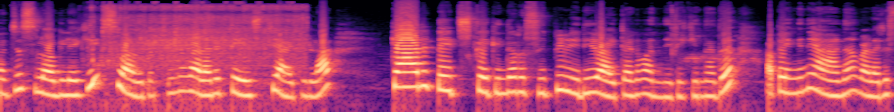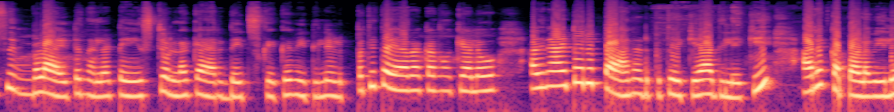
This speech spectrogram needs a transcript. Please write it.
മറ്റു സ്ലോഗിലേക്ക് സ്വാഗതം. ഇന്ന് വളരെ ടേസ്റ്റി ആയിട്ടുള്ള ക്യാരറ്റ് ഡേറ്റ്സ് കേക്കിന്റെ റെസിപ്പി വീഡിയോ ആയിട്ടാണ് വന്നിരിക്കുന്നത്. അപ്പോൾ എങ്ങനെയാണ് വളരെ സിമ്പിളായിട്ട് നല്ല ടേസ്റ്റുള്ള ക്യാരറ്റ് ഡേറ്റ്സ് കേക്ക് വീട്ടിൽ എളുപ്പത്തിൽ തയ്യാറാക്കാൻ നോക്കിയാലോ? അതിനായിട്ടൊരു പാൻ എടുപ്പത്ത് വയ്ക്കുക അതിലേക്ക് അര കപ്പ് അളവിൽ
